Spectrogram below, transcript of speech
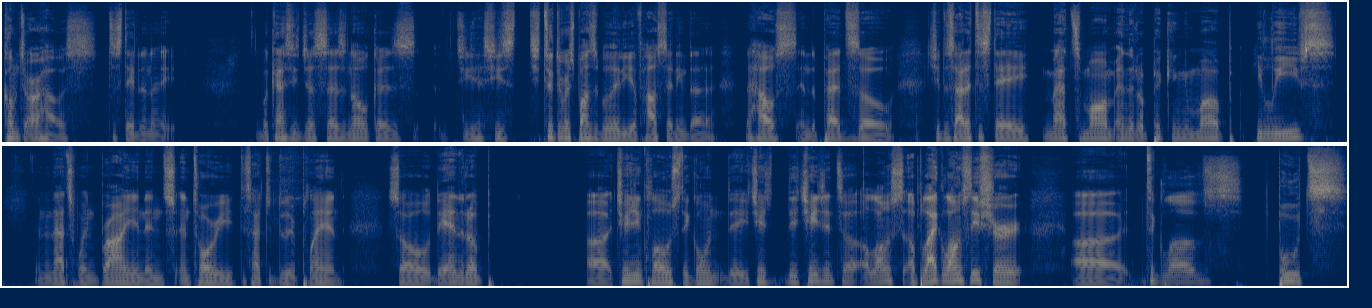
come to our house to stay the night. But Cassie just says no cuz she she's she took the responsibility of house sitting the the house and the pets, so mm-hmm. she decided to stay. Matt's mom ended up picking him up. He leaves and then that's when Brian and and Torey decide to do their plan. So they ended up uh changing clothes. They go in, they change they change into a long a black long sleeve shirt, uh to gloves, boots,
